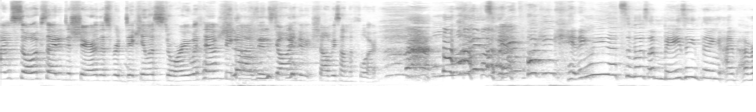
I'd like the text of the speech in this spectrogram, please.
I'm so excited to share this ridiculous story with him because Shelby's it's going to be Shelby's on the floor. What? Are you fucking kidding me? That's the most amazing thing I've ever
